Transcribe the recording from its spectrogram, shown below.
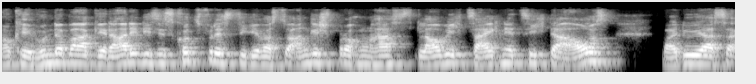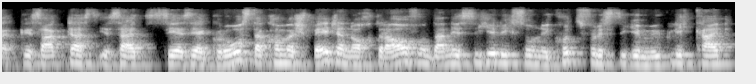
Okay, wunderbar. Gerade dieses kurzfristige, was du angesprochen hast, glaube ich, zeichnet sich da aus, weil du ja gesagt hast, ihr seid sehr, sehr groß. Da kommen wir später noch drauf. Und dann ist sicherlich so eine kurzfristige Möglichkeit,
